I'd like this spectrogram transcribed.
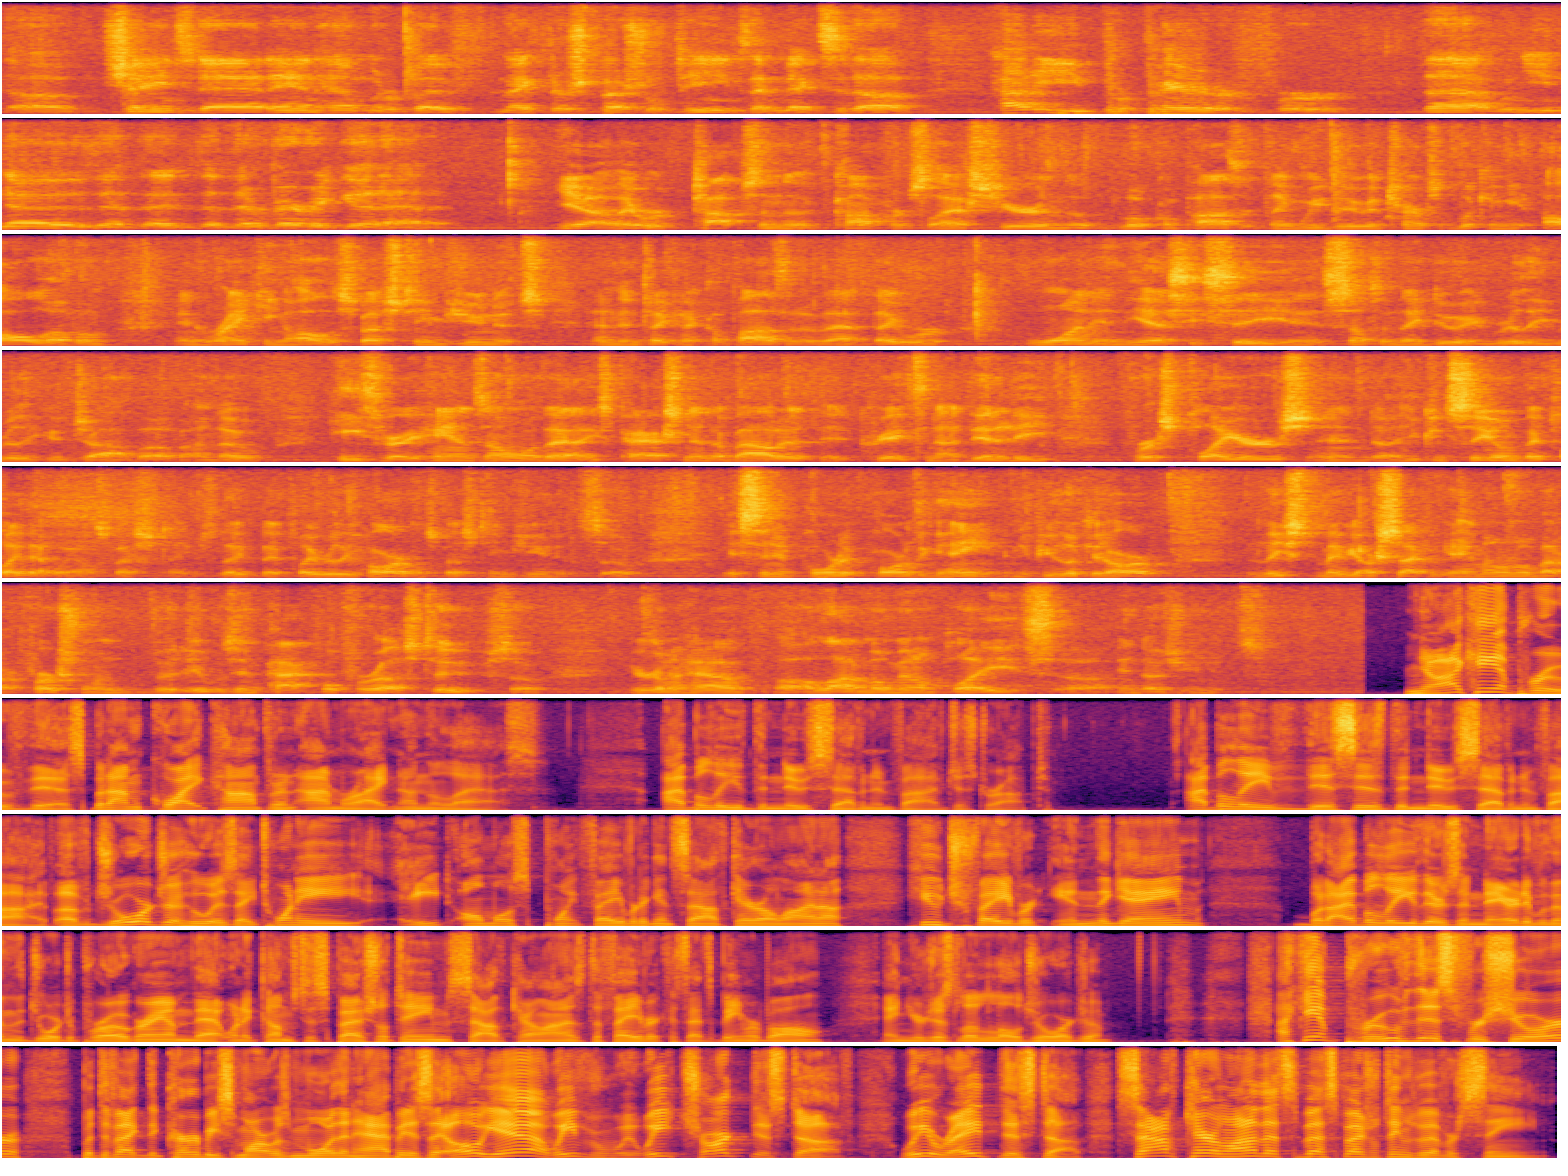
uh, Shane's dad and him are both make their special teams. They mix it up how do you prepare for that when you know that, they, that they're very good at it? Yeah, they were tops in the conference last year in the little composite thing we do in terms of looking at all of them and ranking all the special teams units and then taking a composite of that. They were one in the SEC, and it's something they do a really, really good job of. I know he's very hands on with that. He's passionate about it. It creates an identity his players, and uh, you can see them. They play that way on special teams. They, they play really hard on special teams units. So it's an important part of the game. And if you look at our, at least maybe our second game, I don't know about our first one, but it was impactful for us too. So you're going to have a lot of momentum plays uh, in those units. Now, I can't prove this, but I'm quite confident I'm right nonetheless. I believe the new 7 and 5 just dropped. I believe this is the new seven and five of Georgia, who is a 28 almost point favorite against South Carolina. Huge favorite in the game. But I believe there's a narrative within the Georgia program that when it comes to special teams, South Carolina is the favorite because that's Beamer ball, and you're just little old Georgia. I can't prove this for sure, but the fact that Kirby Smart was more than happy to say, "Oh yeah, we've we, we chart this stuff, we rate this stuff." South Carolina, that's the best special teams we've ever seen.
